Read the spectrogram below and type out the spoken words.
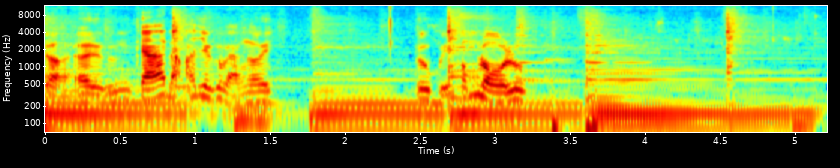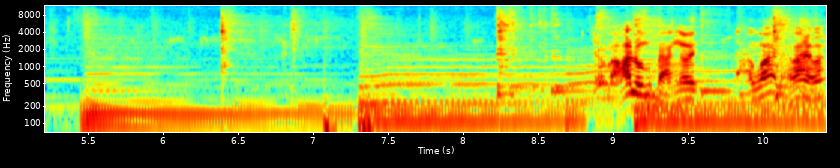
Trời ơi được con cá đã cho các bạn ơi. Rô biển khổng lồ luôn. Đỏ luôn các bạn ơi. Đã quá đã quá đã quá.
